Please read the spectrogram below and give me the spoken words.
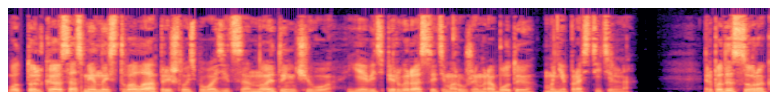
Вот только со сменой ствола пришлось повозиться, но это ничего, я ведь первый раз с этим оружием работаю, мне простительно. РПД-40,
